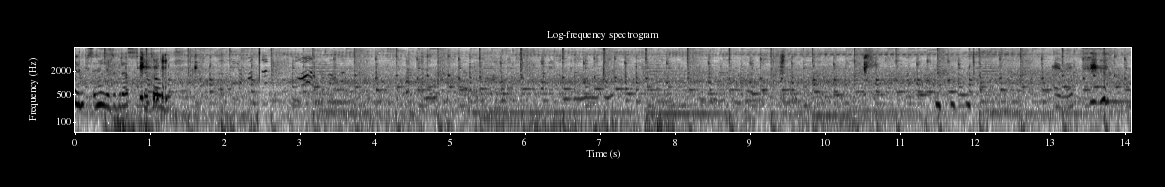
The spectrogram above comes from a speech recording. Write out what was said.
Benim senin yüzü biraz kötü oldu. Evet.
